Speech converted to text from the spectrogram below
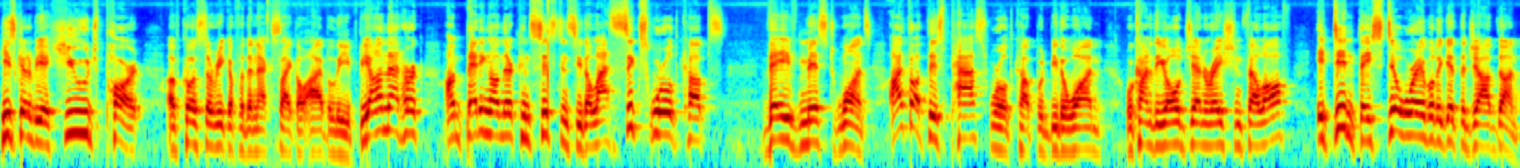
He's going to be a huge part of Costa Rica for the next cycle, I believe. Beyond that, Herc, I'm betting on their consistency. The last six World Cups, they've missed once. I thought this past World Cup would be the one where kind of the old generation fell off. It didn't. They still were able to get the job done.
